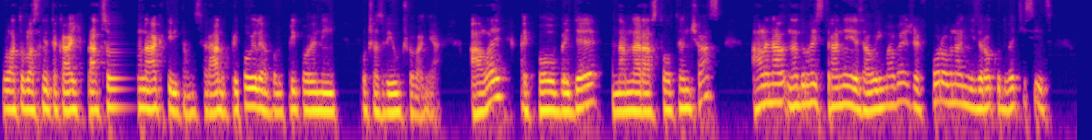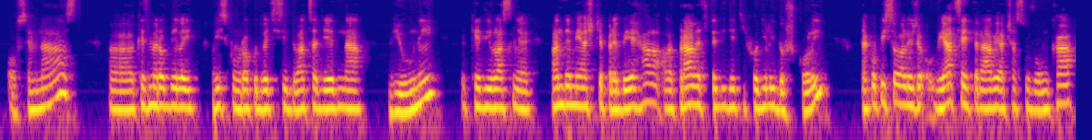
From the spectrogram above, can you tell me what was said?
bola to vlastne taká ich pracovná aktivita. Oni sa ráno pripojili a boli pripojení počas vyučovania. Ale aj po obede nám narastol ten čas ale na, na druhej strane je zaujímavé, že v porovnaní z roku 2018, keď sme robili výskum roku 2021 v júni, kedy vlastne pandémia ešte prebiehala, ale práve vtedy deti chodili do školy, tak opisovali, že viacej trávia času vonka,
